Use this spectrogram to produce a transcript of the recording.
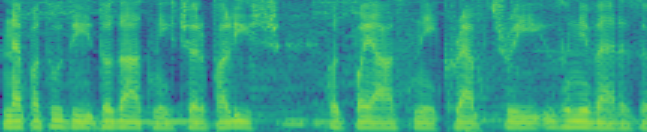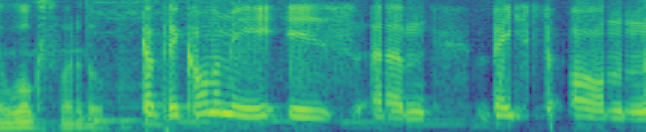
ne pa tudi dodatnih črpališč, kot pojasni Crabtree z Univerze is um, based on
